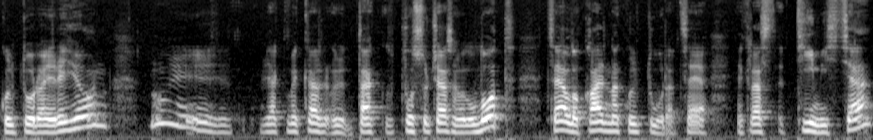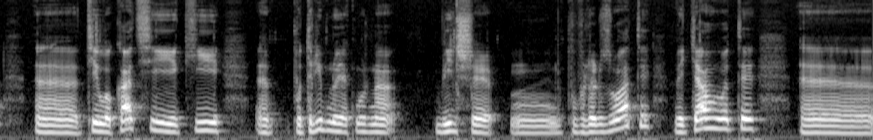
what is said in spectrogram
культура і регіон. Ну і як ми кажемо, так по сучасному лот це локальна культура. Це якраз ті місця, ті локації, які потрібно як можна більше популяризувати, витягувати. Е,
